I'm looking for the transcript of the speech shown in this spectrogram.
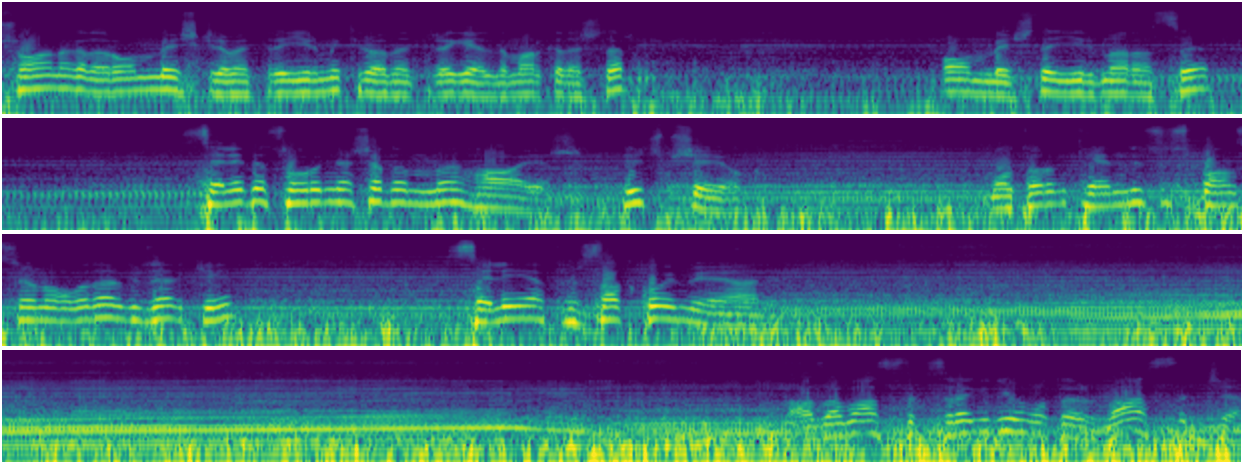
Şu ana kadar 15 kilometre 20 kilometre geldim arkadaşlar. 15 ile 20 arası. Sele'de sorun yaşadım mı? Hayır. Hiçbir şey yok. Motorun kendi süspansiyonu o kadar güzel ki Sele'ye fırsat koymuyor yani. Gaza bastık sıra gidiyor motor bastıkça.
